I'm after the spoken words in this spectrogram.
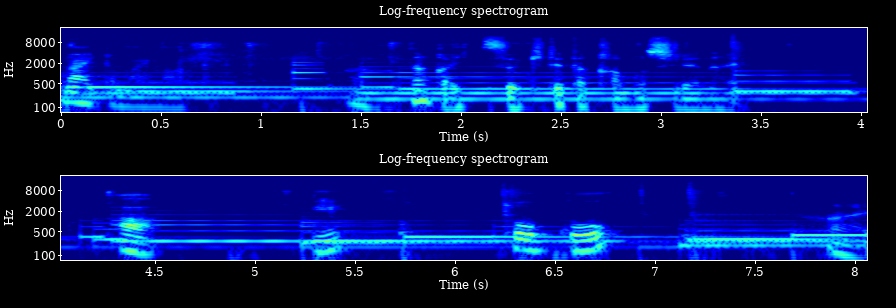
ないと思います。なんかいつ来てたかもしれない。あ、え？投稿？はい。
